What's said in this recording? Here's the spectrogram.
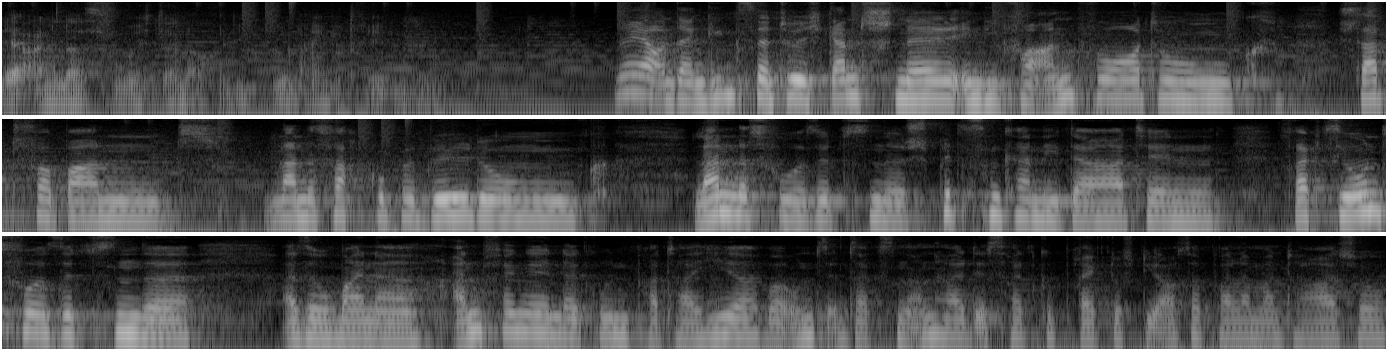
der Anlass, wo ich dann auch in die Grünen eingetreten bin. Naja, und dann ging es natürlich ganz schnell in die Verantwortung, Stadtverband, Landesfachgruppe Bildung, Landesvorsitzende, Spitzenkandidatin, Fraktionsvorsitzende. Also meine Anfänge in der Grünen Partei hier bei uns in Sachsen-Anhalt ist halt geprägt durch die außerparlamentarische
